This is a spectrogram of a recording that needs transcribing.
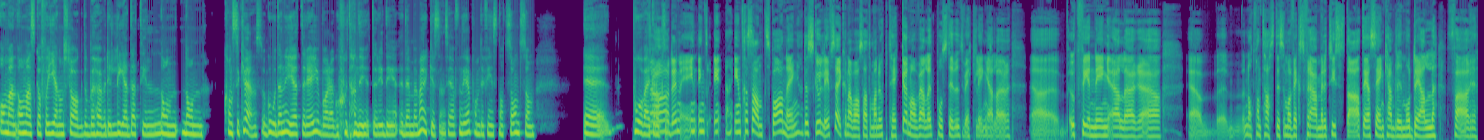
Om man, om man ska få genomslag, då behöver det leda till någon, någon konsekvens. Och goda nyheter är ju bara goda nyheter i, det, i den bemärkelsen. Så jag funderar på om det finns något sånt som eh, påverkar ja, också. Det är en in, in, in, intressant spaning. Det skulle i och för sig kunna vara så att om man upptäcker någon väldigt positiv utveckling eller eh, uppfinning eller eh, eh, något fantastiskt som har växt fram med det tysta, att det sen kan bli modell för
